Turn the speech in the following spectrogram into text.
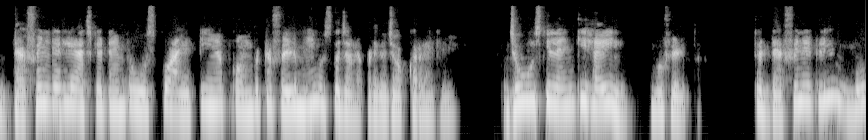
डेफिनेटली आज के टाइम पे उसको आईटी या कंप्यूटर फ़ील्ड में ही उसको जाना पड़ेगा जॉब करने के लिए। जो उसकी लाइन की है ही नहीं वो फ़ील्ड तो डेफिनेटली वो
